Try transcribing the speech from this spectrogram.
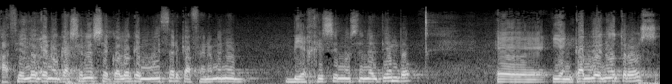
haciendo que en ocasiones se coloquen muy cerca fenómenos viejísimos en el tiempo eh, y en cambio en otros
